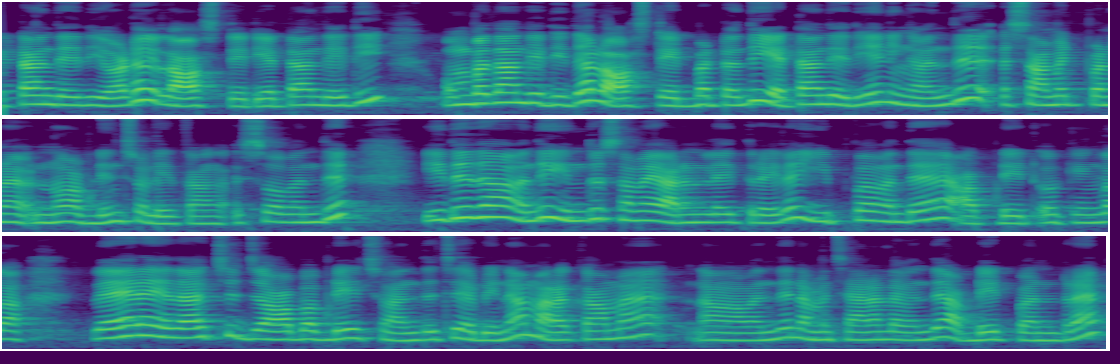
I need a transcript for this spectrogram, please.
எட்டாந்தேதியோட லாஸ்ட் டேட் எட்டாந்தேதி ஒன்பதாந்தேதி தான் லாஸ்ட் டேட் பட் வந்து எட்டாந்தேதியை நீங்கள் வந்து சப்மிட் பண்ணணும் அப்படின்னு சொல்லியிருக்காங்க. ஸோ வந்து இதுதான் வந்து இந்து சமய அறநிலைத்துறையில் இப்போ வந்து அப்டேட் ஓகேங்களா வேறு ஏதாச்சும் ஜாப் அப்டேட்ஸ் வந்துச்சு அப்படின்னா மறக்காமல் நான் வந்து நம்ம சேனலை வந்து அப்டேட் பண்ணுறேன்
